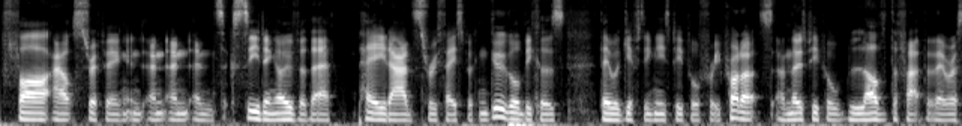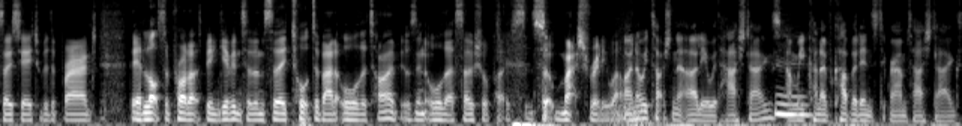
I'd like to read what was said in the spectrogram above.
far outstripping and, and, and, and succeeding over their paid ads through Facebook and Google because they were gifting these people free products and those people loved the fact that they were associated with the brand. They had lots of products being given to them, so they talked about it all the time. It was in all their social posts, and so it matched really well. I know we touched on it earlier with hashtags, and we mm. kind of covered Instagram's hashtags.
